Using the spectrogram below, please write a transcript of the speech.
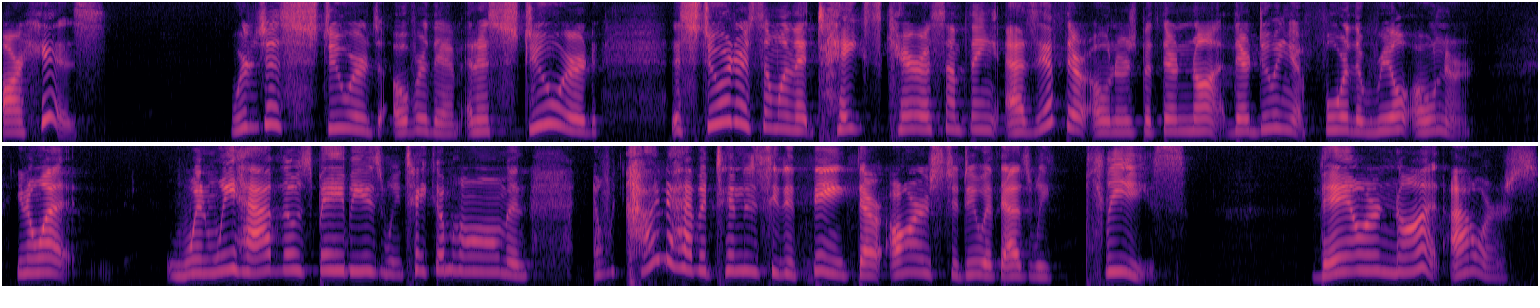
are his. We're just stewards over them. And a steward, the steward is someone that takes care of something as if they're owners, but they're not. They're doing it for the real owner. You know what? When we have those babies, we take them home and, and we kind of have a tendency to think they're ours to do with as we please. They are not ours.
